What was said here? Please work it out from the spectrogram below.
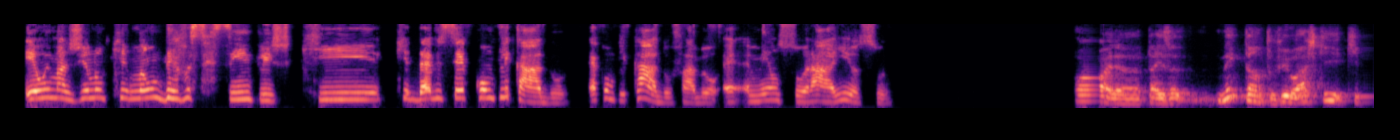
eu imagino que não deva ser simples, que, que deve ser complicado. É complicado, Fábio, é, é mensurar isso? Olha, Thaisa, nem tanto, viu? Acho que, que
